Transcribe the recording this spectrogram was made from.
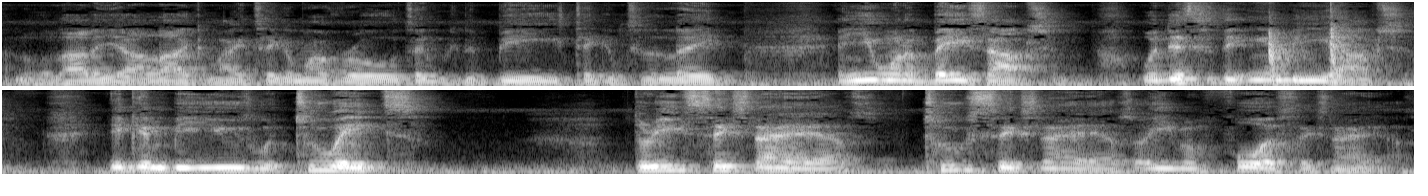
I know a lot of y'all like them. I take them off road, take them to the beach, take them to the lake, and you want a bass option. Well, this is the MBE option. It can be used with two eights, three six and a halves, two six and a halves, or even four six and a halves.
